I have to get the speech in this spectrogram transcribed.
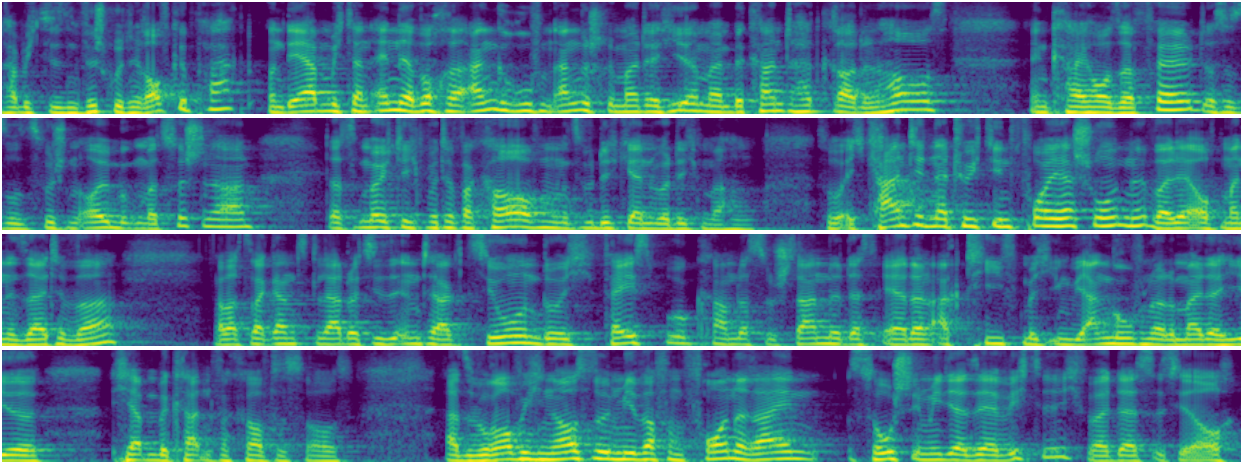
habe ich diesen Fischbrötchen draufgepackt und der hat mich dann Ende der Woche angerufen, angeschrieben, meinte, hier, mein Bekannter hat gerade ein Haus in Kaihauser Feld, das ist so zwischen Oldenburg und Mazwischenahn, das möchte ich bitte verkaufen und das würde ich gerne über dich machen. So, ich kannte natürlich den vorher schon, ne, weil er auf meine Seite war, aber es war ganz klar, durch diese Interaktion, durch Facebook kam das zustande, dass er dann aktiv mich irgendwie angerufen hat und meinte, hier, ich habe einen Bekannten verkauftes Haus. Also worauf ich hinaus will, mir war von vornherein Social Media sehr wichtig, weil das ist ja auch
